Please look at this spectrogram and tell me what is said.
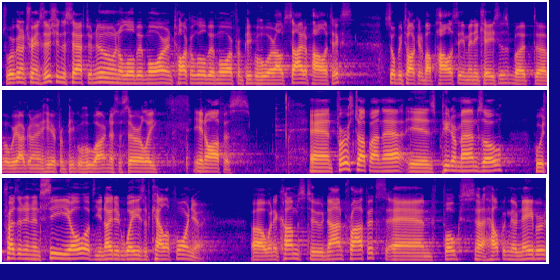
So we're going to transition this afternoon a little bit more and talk a little bit more from people who are outside of politics. Still be talking about policy in many cases, but, uh, but we are going to hear from people who aren't necessarily in office. And first up on that is Peter Manzo, who is president and CEO of the United Ways of California. Uh, when it comes to nonprofits and folks uh, helping their neighbors,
